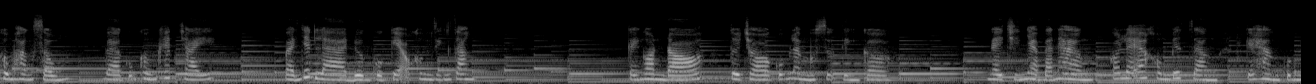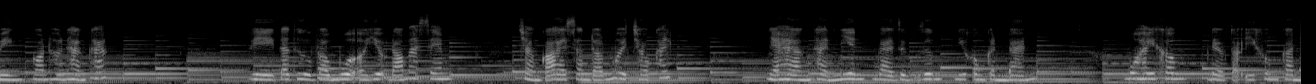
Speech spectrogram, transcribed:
Không hăng sống Và cũng không khét cháy, Và nhất là đường của kẹo không dính răng. Cái ngon đó tôi cho cũng là một sự tình cờ. Ngay chính nhà bán hàng có lẽ không biết rằng cái hàng của mình ngon hơn hàng khác. Vì ta thử vào mua ở hiệu đó mà xem, Chẳng có ai săn đón mời cháu khách. Nhà hàng thản nhiên và rừng rưng như không cần bán. Mua hay không đều tỏ ý không cần.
